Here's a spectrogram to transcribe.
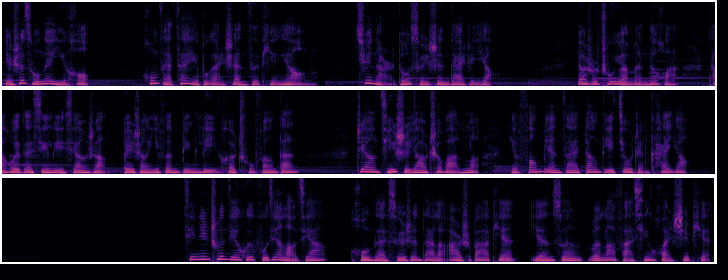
也是从那以后，轰仔再也不敢擅自停药了，去哪儿都随身带着药。要是出远门的话，他会在行李箱上备上一份病历和处方单，这样即使药吃完了，也方便在当地就诊开药。今年春节回福建老家，轰仔随身带了二十八片盐酸温拉法辛缓释片，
